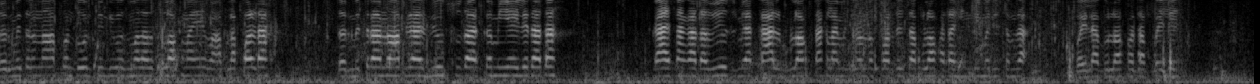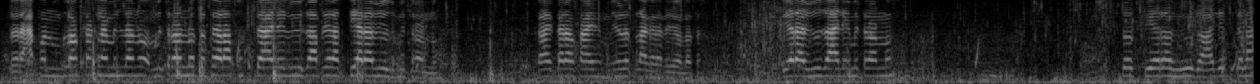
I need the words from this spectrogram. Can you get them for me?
तर मित्रांनो आपण दोन तीन दिवस मला ब्लॉक नाही आपला पडला तर मित्रांनो आपल्याला व्ह्यूज सुद्धा कमी यायलेत आता. काय सांगा आता व्ह्यूज मी काल ब्लॉग टाकला मित्रांनो. परदेचा ब्लॉग होता. हिंदीमध्ये समजा पहिला ब्लॉग होता पहिले. तर आपण ब्लॉग टाकला मित्रांनो. मित्रांनो तर त्याला फक्त आले व्ह्यूज आपल्याला तेरा व्ह्यूज मित्रांनो. काय करावं काय मिळत लागणार त्याच्यावर आता. तेरा व्ह्यूज आले मित्रांनो. तर तेरा व्ह्यूज आलेत त्याला.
